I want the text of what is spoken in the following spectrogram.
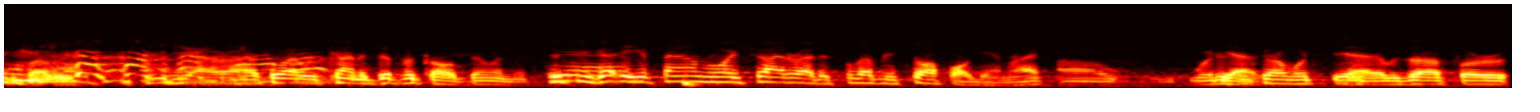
That's why, it was, yeah, right. that's why it was kind of difficult doing this. This you, got, you found Roy Scheider at a celebrity softball game, right? Uh, what is Yeah, it, John? What's yeah, it was uh, for...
